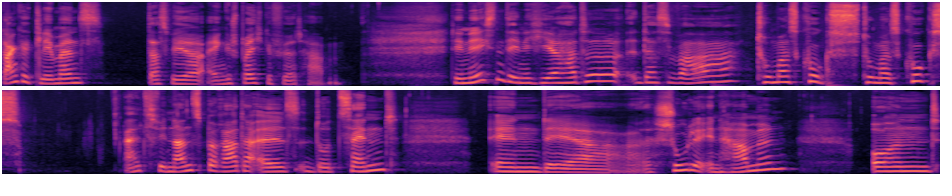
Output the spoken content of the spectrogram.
Danke, Clemens, dass wir ein Gespräch geführt haben. Den nächsten, den ich hier hatte, das war Thomas Cooks. Thomas Cooks als Finanzberater, als Dozent in der Schule in Hameln und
